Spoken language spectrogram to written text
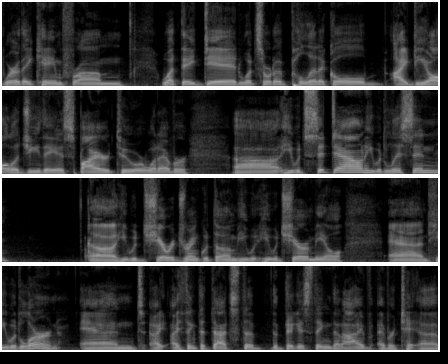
where they came from, what they did, what sort of political ideology they aspired to, or whatever. Uh, he would sit down, he would listen, uh, he would share a drink with them, he would he would share a meal, and he would learn. And I, I, think that that's the the biggest thing that I've ever ta- uh,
